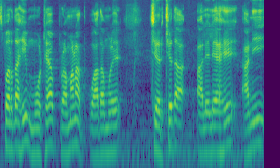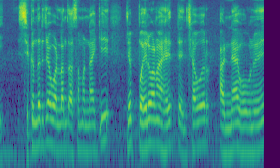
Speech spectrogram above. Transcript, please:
स्पर्धा ही मोठ्या प्रमाणात वादामुळे चर्चेत आलेली आलेले आहे. आणि सिकंदरच्या वडिलांचं असं म्हणणं आहे की जे पैलवान आहेत त्यांच्यावर अन्याय होऊ नये.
